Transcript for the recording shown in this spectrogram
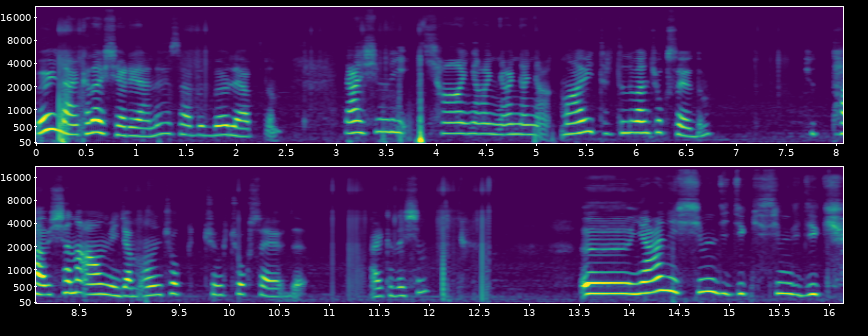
Böyle arkadaşlar yani hesabı böyle yaptım. Yani şimdi ya ya ya ya ya mavi tırtılı ben çok sevdim. Şu tavşanı almayacağım. Onu çok çünkü çok sevdi arkadaşım. Ee, yani şimdicik şimdicik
